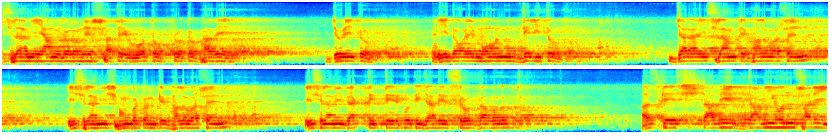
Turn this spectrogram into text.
ইসলামী আন্দোলনের সাথে ওতপ্রোতভাবে জড়িত, হৃদয় মন উদ্বেলিত যারা ইসলামকে ভালোবাসেন, ইসলামী সংগঠনকে ভালোবাসেন ইসলামী ব্যক্তিত্বের প্রতি যাদের শ্রদ্ধাবোধ, আজকে তাদের দাবি অনুসারেই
